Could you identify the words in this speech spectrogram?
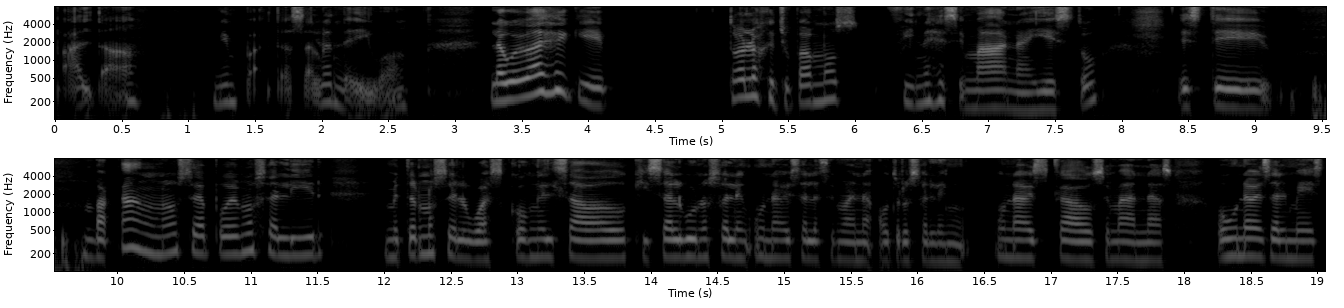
Falta, bien falta, salgan de ahí, La hueva es de que todos los que chupamos fines de semana y esto, este, bacán, ¿no? O sea, podemos salir meternos el huascón el sábado, quizá algunos salen una vez a la semana, otros salen una vez cada dos semanas o una vez al mes.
